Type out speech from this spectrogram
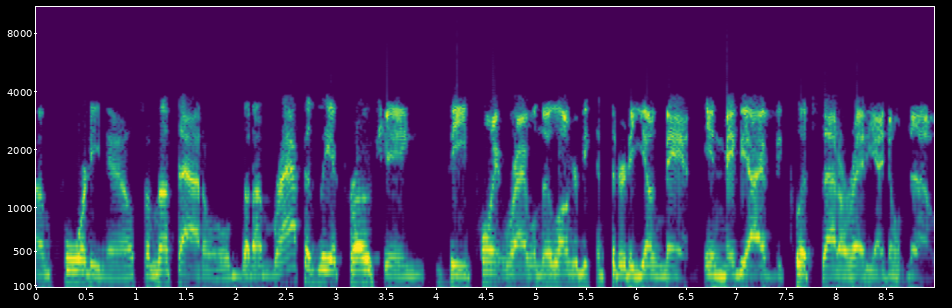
I'm 40 now, so I'm not that old, but I'm rapidly approaching the point where I will no longer be considered a young man, and maybe I've eclipsed that already. I don't know.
